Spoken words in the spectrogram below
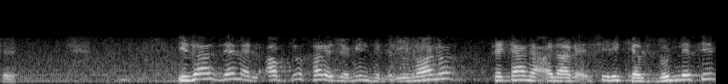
şey. İza zemel abdu harece minhul imanu fekâne alâ re'sihi kezzulleti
